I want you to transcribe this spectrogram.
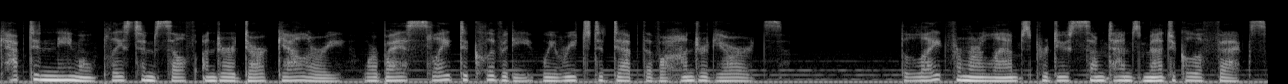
Captain Nemo placed himself under a dark gallery where by a slight declivity we reached a depth of a hundred yards. The light from our lamps produced sometimes magical effects,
